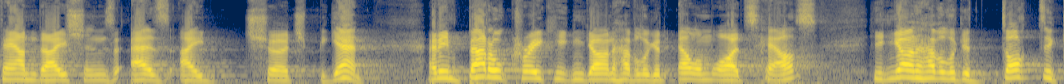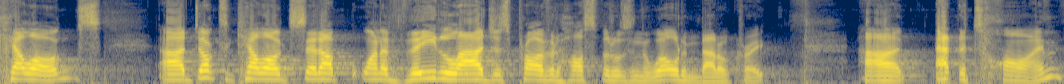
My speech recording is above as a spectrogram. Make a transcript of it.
foundations as a church began. And in Battle Creek, you can go and have a look at Ellen White's house. You can go and have a look at Dr. Kellogg's. Uh, Dr. Kellogg set up one of the largest private hospitals in the world in Battle Creek. Uh, at the time,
